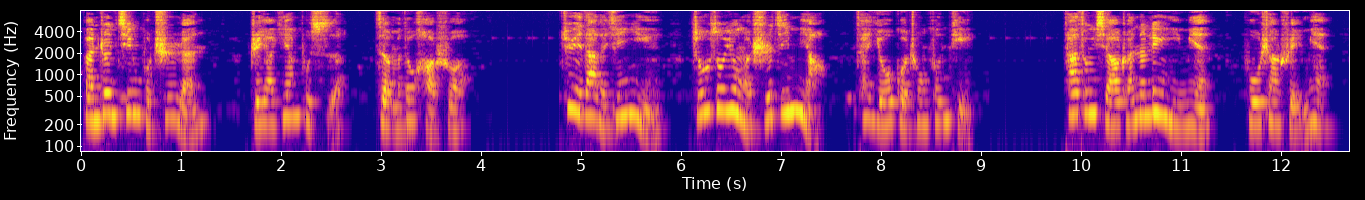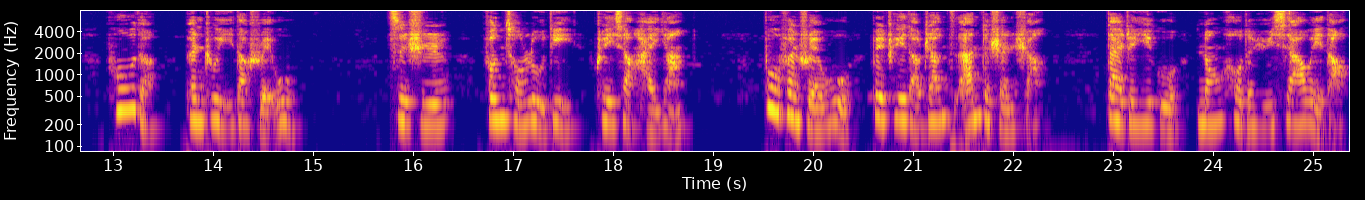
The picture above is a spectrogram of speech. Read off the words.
反正鲸不吃人，只要淹不死，怎么都好说。巨大的阴影足足用了十几秒才游过冲锋艇。他从小船的另一面浮上水面，噗的喷出一道水雾。此时。风从陆地吹向海洋，部分水雾被吹到张子安的身上，带着一股浓厚的鱼虾味道。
